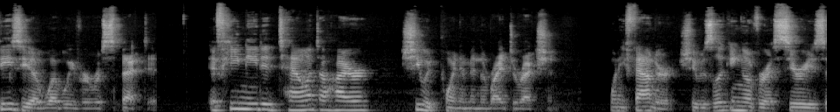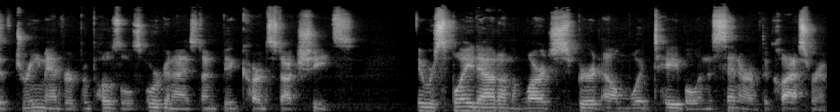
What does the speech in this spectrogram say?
Thesia Webweaver respected. If he needed talent to hire, she would point him in the right direction. When he found her, she was looking over a series of dream advert proposals organized on big cardstock sheets. They were splayed out on the large spirit elm wood table in the center of the classroom.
